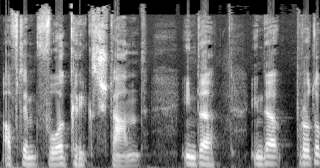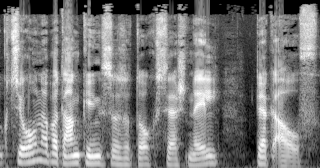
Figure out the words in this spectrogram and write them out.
auf dem Vorkriegsstand in der, in der Produktion, aber dann ging es also doch sehr schnell bergauf.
